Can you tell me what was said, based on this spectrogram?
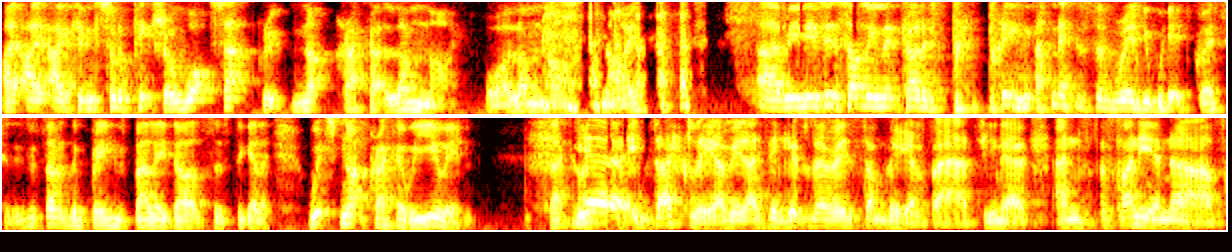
I, I, I can sort of picture a WhatsApp group, Nutcracker alumni or alumni. I mean, is it something that kind of bring? I know it's a really weird question. Is it something that brings ballet dancers together? Which Nutcracker were you in? Yeah, exactly. I mean, I think it, there is something of that, you know. And funny enough,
